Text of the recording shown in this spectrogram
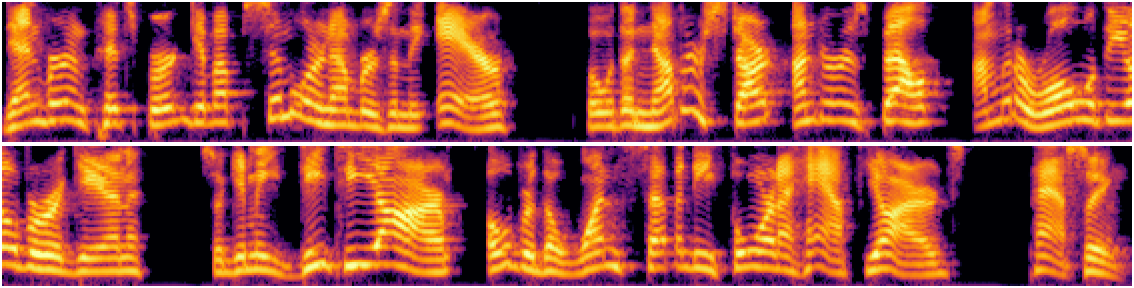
Denver and Pittsburgh give up similar numbers in the air, but with another start under his belt, I'm going to roll with the over again. So give me DTR over the 174 and a half yards passing.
